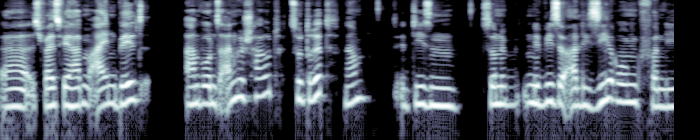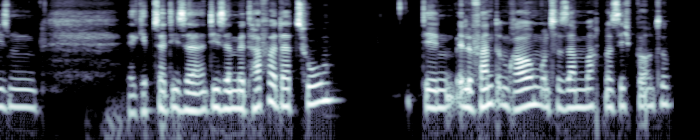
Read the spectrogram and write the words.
Äh, ich weiß, wir haben ein Bild haben wir uns angeschaut, zu dritt, ne? Diesen, so eine, eine Visualisierung von diesem, da gibt's ja diese, diese Metapher dazu, den Elefant im Raum und zusammen macht man sichtbar und so.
